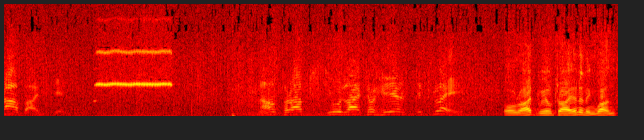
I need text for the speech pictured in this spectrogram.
A. Now perhaps you would like to hear it play. All right, we'll try anything once.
